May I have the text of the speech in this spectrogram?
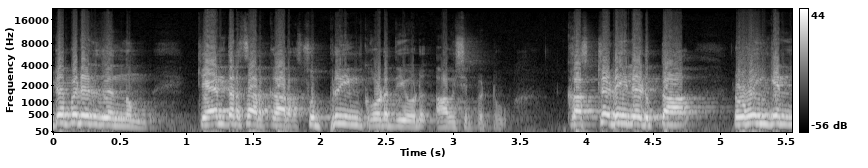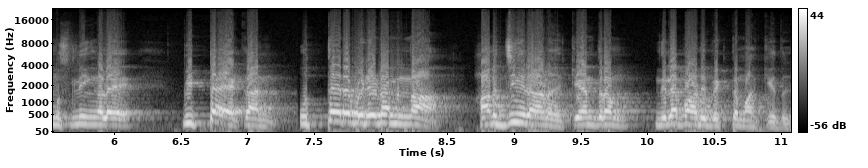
ഇടപെടരുതെന്നും കേന്ദ്ര സർക്കാർ സുപ്രീം കോടതിയോട് ആവശ്യപ്പെട്ടു. കസ്റ്റഡിയിലെടുത്ത റോഹിംഗ്യൻ മുസ്ലിങ്ങളെ വിട്ടയക്കാൻ ഉത്തരവിടണമെന്ന ഹർജിയിലാണ് കേന്ദ്രം നിലപാട് വ്യക്തമാക്കിയത്.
